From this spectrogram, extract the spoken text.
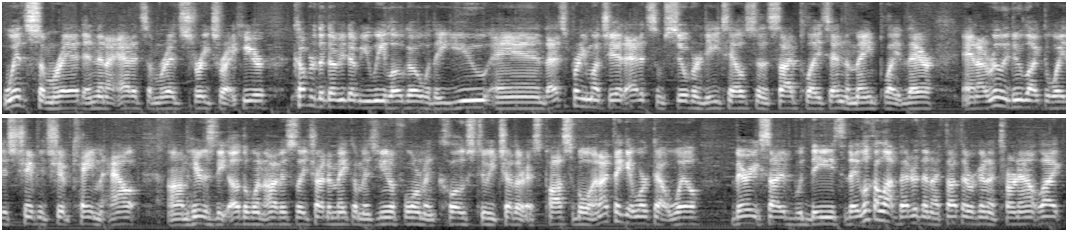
with some red, and then I added some red streaks right here. Covered the WWE logo with a U, and that's pretty much it. Added some silver details to the side plates and the main plate there, and I really do like the way this championship came out. Um, here's the other one, obviously. Tried to make them as uniform and close to each other as possible, and I think it worked out well. Very excited with these. They look a lot better than I thought they were going to turn out like,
